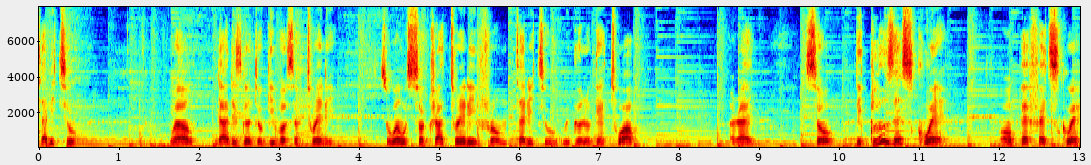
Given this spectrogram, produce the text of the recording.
32. Well, that is going to give us a 20. So when we subtract 20 from 32, we're going to get 12. Alright? So the closest square or perfect square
